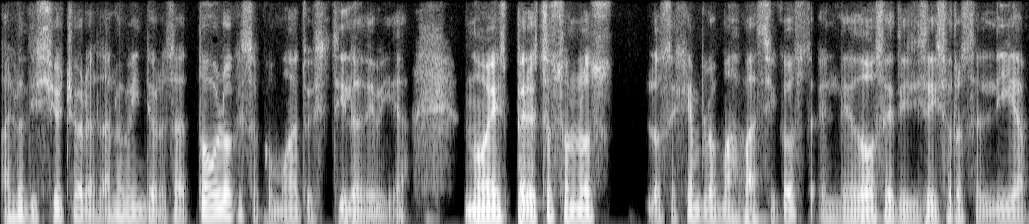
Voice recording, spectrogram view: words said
hazlo 18 horas, hazlo 20 horas, o sea, todo lo que se acomoda a tu estilo de vida. No es, pero estos son los, los ejemplos más básicos, el de 12, 16 horas al día,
